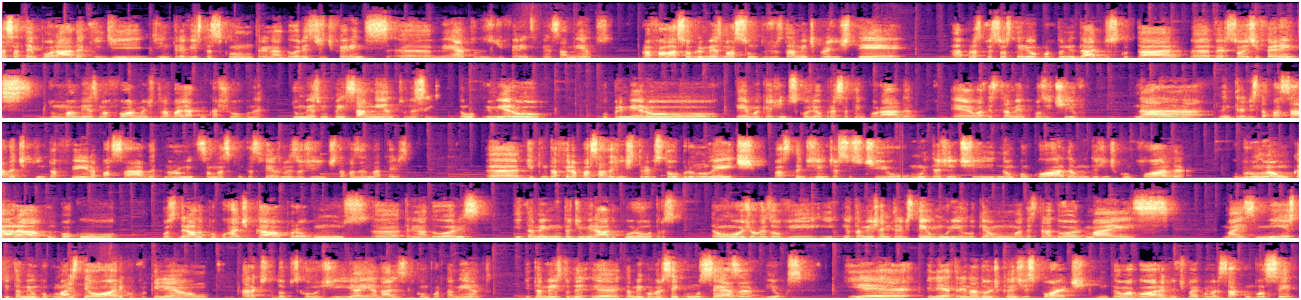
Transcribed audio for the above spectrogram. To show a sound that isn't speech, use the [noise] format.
fazendo essa temporada aqui de, de entrevistas com treinadores de diferentes uh, métodos, diferentes pensamentos, para falar sobre o mesmo assunto, justamente para a gente ter, uh, para as pessoas terem a oportunidade de escutar uh, versões diferentes de uma mesma forma de trabalhar com o cachorro, né? De um mesmo pensamento, né? Sim. Então, o primeiro, o primeiro tema que a gente escolheu para essa temporada é o adestramento positivo. Na, na entrevista passada, de quinta-feira passada, que normalmente são nas quintas-feiras, mas hoje a gente está fazendo na terça. Uh, de quinta-feira passada a gente entrevistou o Bruno Leite. Bastante gente assistiu, muita gente não concorda, muita gente concorda. O Bruno é um cara um pouco considerado um pouco radical por alguns uh, treinadores e também muito admirado por outros. Então hoje eu resolvi, eu também já entrevistei o Murilo, que é um adestrador mais mais misto e também um pouco mais teórico, porque ele é um cara que estudou psicologia e análise do comportamento. E também estudei, eh, também conversei com o César Wilkes, que é ele é treinador de cães de esporte. Então agora a gente vai conversar com você,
